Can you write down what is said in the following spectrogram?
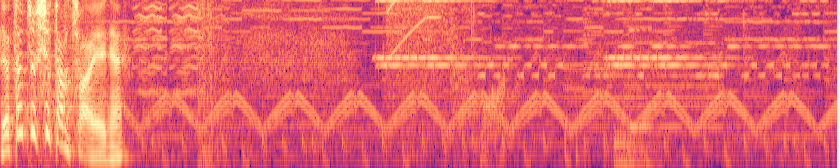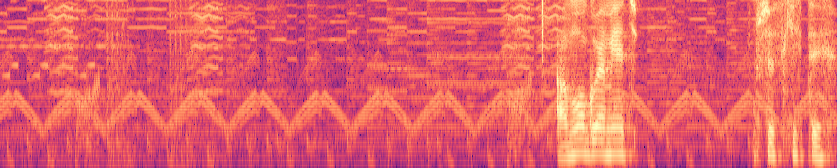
Ja cały czas się tam czaję, nie? A mogłem mieć wszystkich tych.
